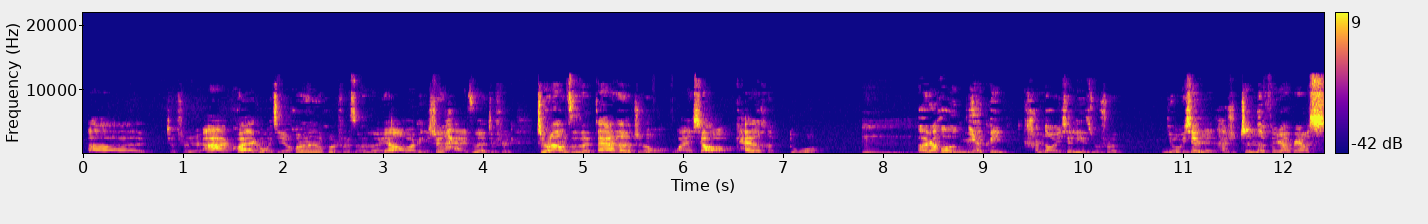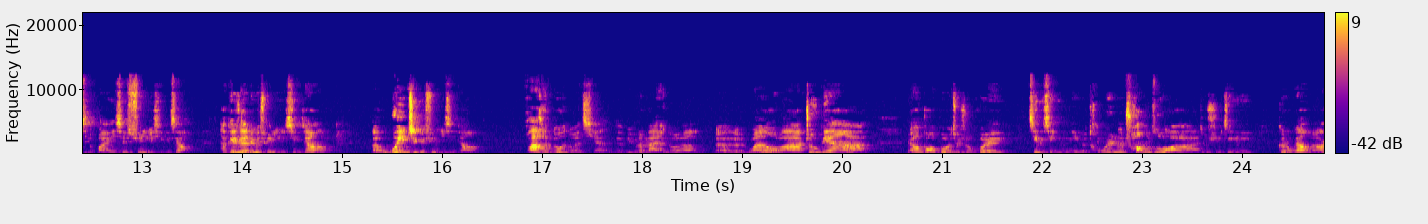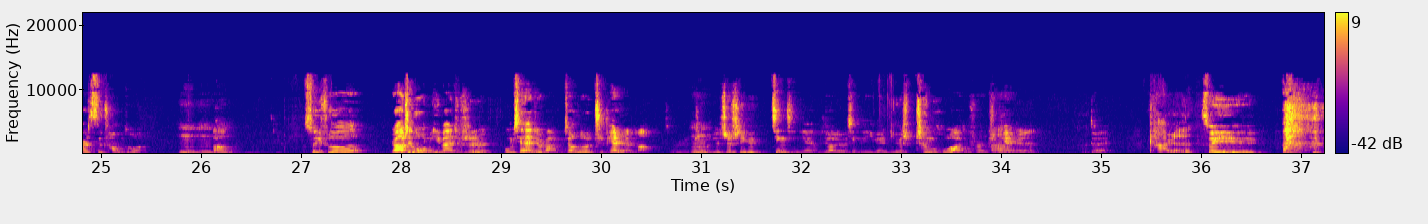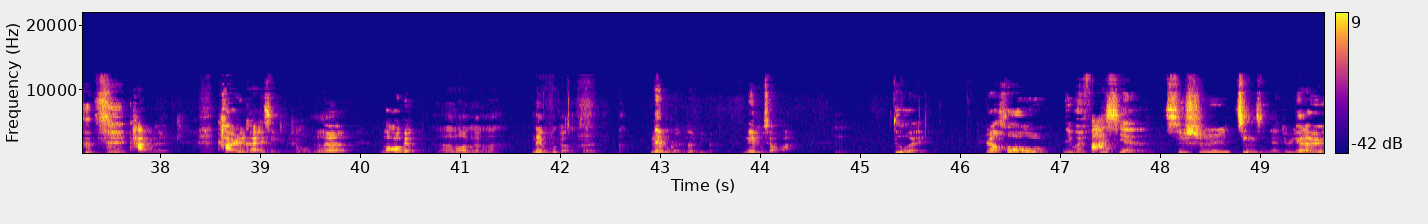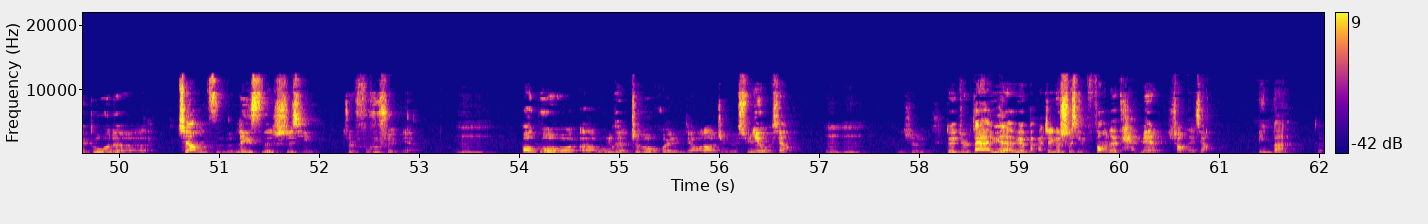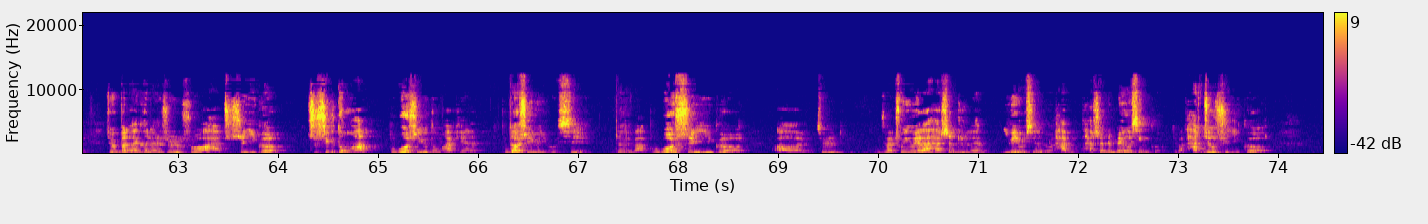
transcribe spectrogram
呃，就是啊，快来跟我结婚，或者说怎么怎么样，我要给你生孩子，就是这种样子的，大家的这种玩笑开的很多，嗯，呃，然后你也可以看到一些例子，就是说有一些人他是真的非常非常喜欢一些虚拟形象，他可以在这个虚拟形象，呃，为这个虚拟形象花很多很多的钱，就比如说买很多的呃玩偶啊、周边啊，然后包括就是会进行那个同人的创作啊，就是进行各种各样的二次创作，嗯嗯啊，所以说。然后这个我们一般就是我们现在就把它们叫做纸片人嘛，就是我觉得这是一个近几年比较流行的一个一个称呼啊，就说纸片人，对，卡人，所以 卡人卡人可还行，是我们的老梗。啊，老梗啊，内部梗，对，内部梗，内部梗，内部笑话，嗯，对。然后你会发现，其实近几年就越来越多的这样子的类似的事情就是浮出水面，嗯，包括呃，我们可能之后会聊到这个虚拟偶像，嗯嗯。就是对，就是大家越来越把这个事情放在台面上来讲，明白？对，就本来可能是说啊，只是一个，只是一个动画，不过是一个动画片，不过是一个游戏，对吧？不过是一个呃，就是对吧？初音未来它甚至连一个游戏都没有，它它甚至没有性格，对吧？它就是一个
